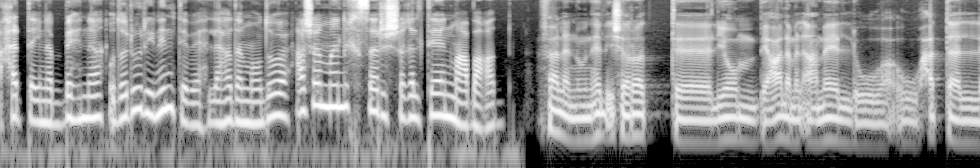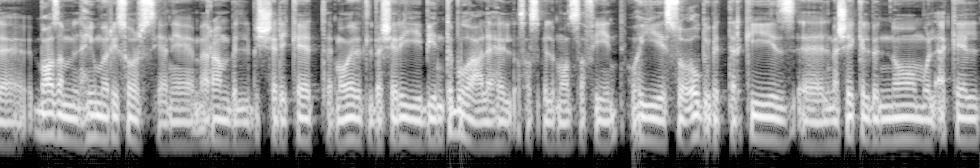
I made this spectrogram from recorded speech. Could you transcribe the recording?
حتى ينبهنا وضروري ننتبه لهذا الموضوع عشان ما نخسر الشغلتين مع بعض. فعلا ومن هالإشارات اليوم بعالم الأعمال وحتى معظم الهيومن ريسورس يعني مرام بالشركات الموارد البشرية بينتبهوا على هاي القصص بالموظفين وهي الصعوبة بالتركيز المشاكل بالنوم والأكل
